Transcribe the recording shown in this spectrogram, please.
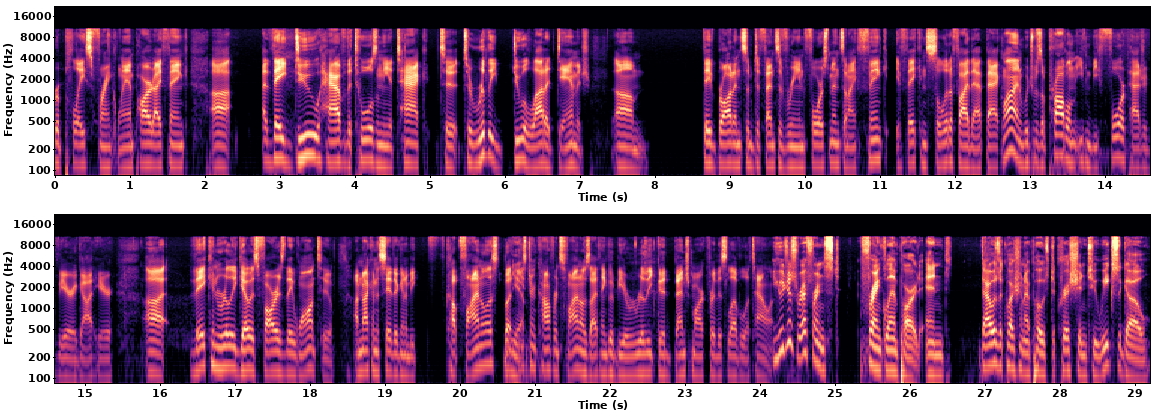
replace Frank Lampard, I think. Uh, they do have the tools in the attack to, to really do a lot of damage. Um, they've brought in some defensive reinforcements, and I think if they can solidify that back line, which was a problem even before Patrick Vieira got here, uh, they can really go as far as they want to. I'm not going to say they're going to be Cup finalists, but Yeah. Eastern Conference Finals, I think, would be a really good benchmark for this level of talent. You just referenced Frank Lampard, and that was a question I posed to Christian two weeks ago.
